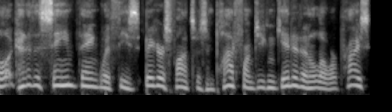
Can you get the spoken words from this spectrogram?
Well, kind of the same thing with these bigger sponsors and platforms. You can get it at a lower price,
